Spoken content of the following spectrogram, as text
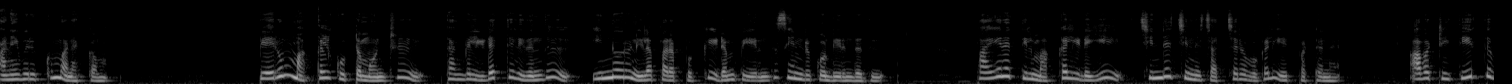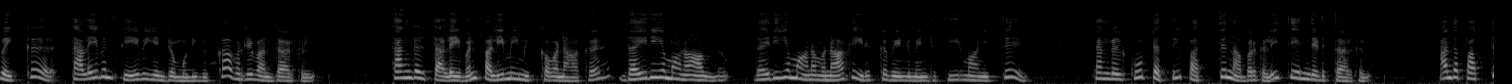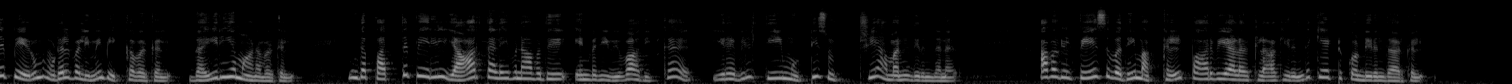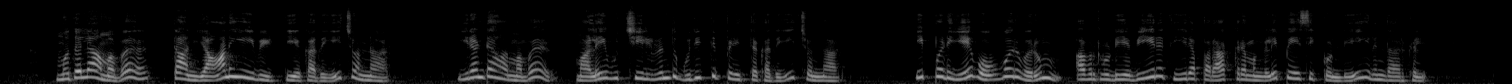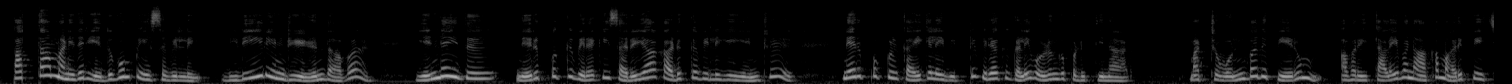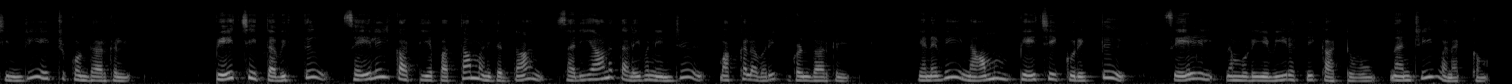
அனைவருக்கும் வணக்கம். பெரும் மக்கள் கூட்டம் ஒன்று தங்கள் இடத்திலிருந்து இன்னொரு நிலப்பரப்புக்கு இடம்பெயர்ந்து சென்று கொண்டிருந்தது. பயணத்தில் மக்களிடையே சின்ன சின்ன சச்சரவுகள் ஏற்பட்டன. அவற்றை தீர்த்து வைக்க தலைவன் தேவை என்ற முடிவுக்கு அவர்கள் வந்தார்கள். தங்கள் தலைவன் வலிமை மிக்கவனாக தைரியமான தைரியமானவனாக இருக்க வேண்டும் என்று தீர்மானித்து தங்கள் கூட்டத்தில் பத்து நபர்களை தேர்ந்தெடுத்தார்கள். அந்த பத்து பேரும் உடல் வலிமை மிக்கவர்கள் தைரியமானவர்கள். இந்த பத்து பேரில் யார் தலைவனாவது என்பதை விவாதிக்க இரவில் தீமுட்டி சுற்றி அமர்ந்திருந்தனர். அவர்கள் பேசுவதை மக்கள் பார்வையாளர்களாக இருந்து கேட்டுக்கொண்டிருந்தார்கள் முதலாம் அவர் தான் யானையை வீழ்த்திய கதையை சொன்னார். இரண்டாம் அவர் மலை உச்சியிலிருந்து குதித்து பிழைத்த கதையை சொன்னார். இப்படியே ஒவ்வொருவரும் அவர்களுடைய வீர தீர பராக்கிரமங்களை பேசிக்கொண்டே இருந்தார்கள். பத்தாம் மனிதர் எதுவும் பேசவில்லை. திடீரென்று எழுந்த அவர் என்ன இது? நெருப்புக்கு விறகை சரியாக அடுக்கவில்லையே என்று நெருப்புக்குள் கைகளை விட்டு விறகுகளை ஒழுங்குபடுத்தினார். மற்ற ஒன்பது பேரும் அவரை தலைவனாக மறுபேச்சின்றி ஏற்றுக்கொண்டார்கள். பேச்சை தவிர்த்து செயலில் காட்டிய பத்தாம் மனிதர்தான் சரியான தலைவன் என்று மக்கள் அவரை புகழ்ந்தார்கள். எனவே நாமும் பேச்சை குறைத்து செயலில் நம்முடைய வீரத்தை காட்டுவோம். நன்றி வணக்கம்.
